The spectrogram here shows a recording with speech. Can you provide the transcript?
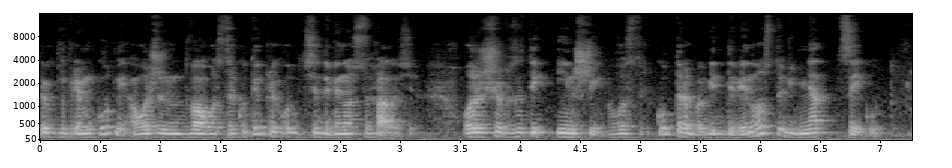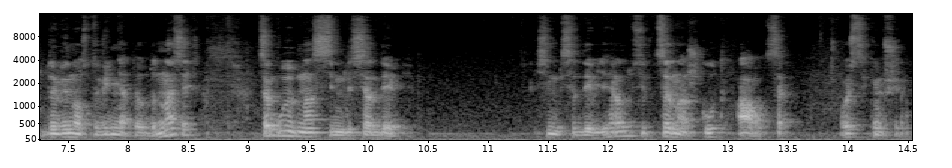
Трикутник прямокутний, а отже на два гострі кути приходиться 90 градусів. Отже, щоб знайти інший гострий кут, треба від 90 відняти цей кут. Тобто 90 відняти 11, це буде у нас 79. 79 градусів це наш кут АОЦ. Ось таким чином.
